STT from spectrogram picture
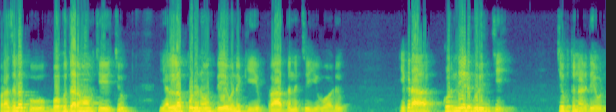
ప్రజలకు బహుధర్మం చేయుచు ఎల్లప్పుడూ దేవునికి ప్రార్థన చేయువాడు. ఇక్కడ కొర్నేలు గురించి చెబుతున్నాడు దేవుడు.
